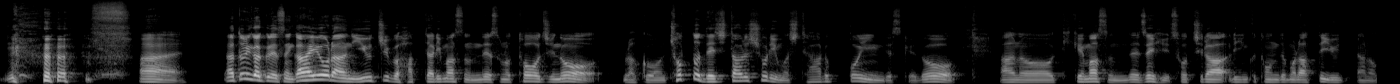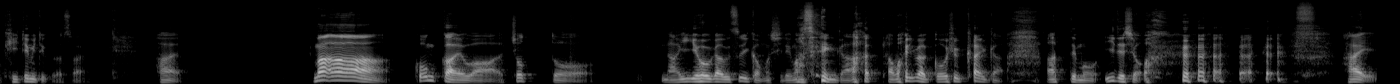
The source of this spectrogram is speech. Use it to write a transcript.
はいあ。とにかくですね、概要欄に YouTube 貼ってありますんで、その当時の録音、ちょっとデジタル処理もしてあるっぽいんですけど、あの聞けますんで、ぜひそちらリンク飛んでもらってあの聞いてみてください。はい。まあ、今回はちょっと内容が薄いかもしれませんが、たまにはこういう回があってもいいでしょう。はい。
